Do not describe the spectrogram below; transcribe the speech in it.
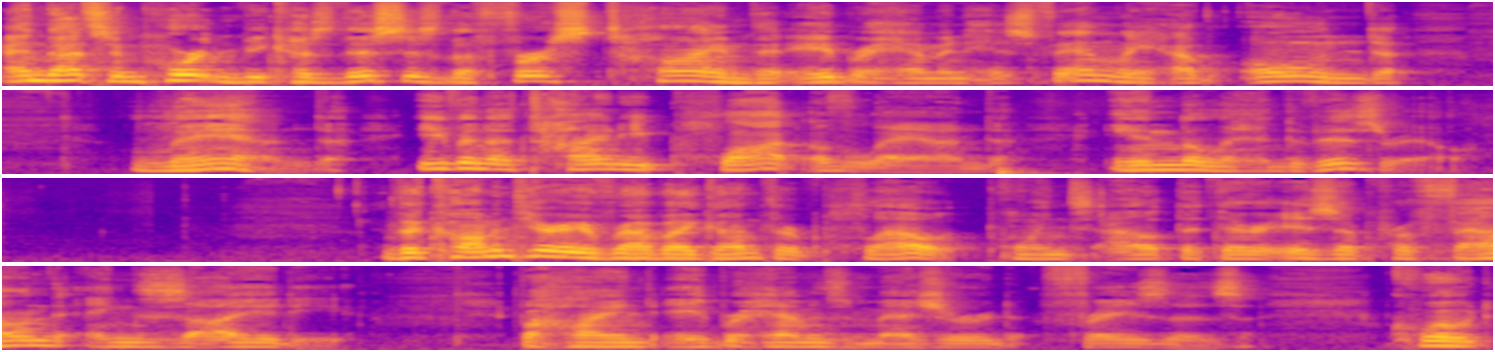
And that's important because this is the first time that Abraham and his family have owned land, even a tiny plot of land in the land of Israel. The commentary of Rabbi Gunther Plaut points out that there is a profound anxiety behind Abraham's measured phrases. Quote,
